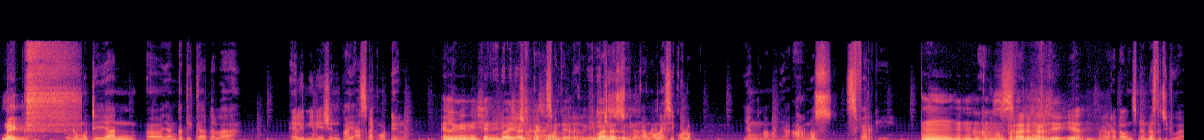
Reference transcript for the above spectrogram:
Next. kemudian eh, yang ketiga adalah elimination by aspect model Elimination by Elimination aspect by model. Ini Gimana tuh? disusunkan oleh psikolog yang namanya Arnos Sverki Hmm, hmm, hmm, hmm. Arnos. pernah dengar sih, ya. pada tahun 1972.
